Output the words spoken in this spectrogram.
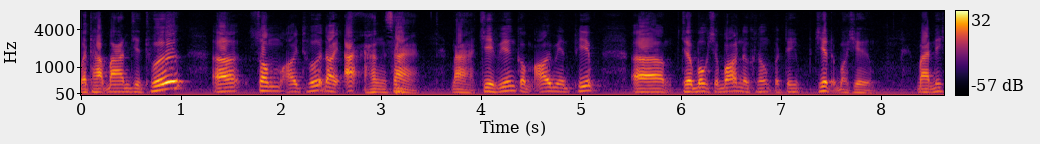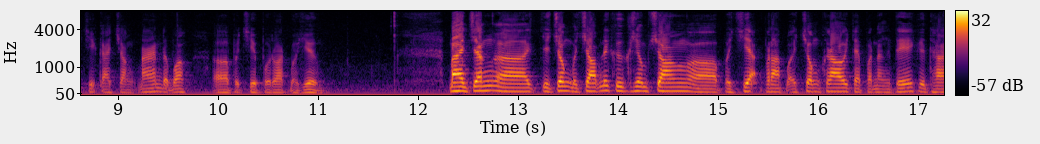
បើថាបានជាធ្វើសូមឲ្យធ្វើដោយអហិង្សា បាទជៀសវាងកុំឲ្យមានភាពច្របូកច្របល់នៅក្នុងប្រទេសជាតិរបស់យើងបាទនេះជាការចង់បានរបស់ប្រជាពលរដ្ឋរបស់យើងបាទអញ្ចឹងជាចុងបញ្ចប់នេះគឺខ្ញុំចង់បញ្ជាក់ប្រាប់ឲ្យចុងក្រោយតែប៉ុណ្្នឹងទេគឺថា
